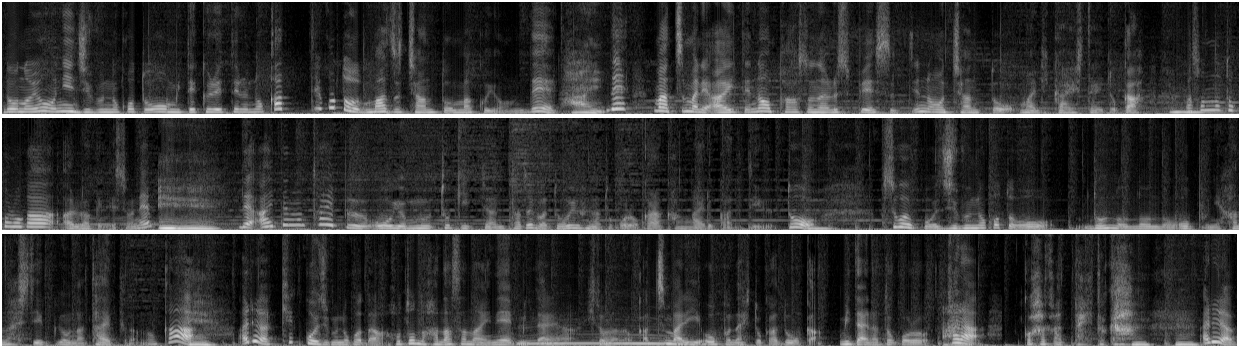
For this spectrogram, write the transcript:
どのように自分のことを見てくれてるのかっていうことをまずちゃんとうまく読んで、はい。でまあ、つまり相手のパーソナルスペースっていうのをちゃんとまあ理解したりとか、まあ、そんなところがあるわけですよね。ええで相手のタイプを読む時っていうのは例えばどういうふうなところから考えるかっていうと、うん。すごいこう自分のことをどんどんどんどんオープンに話していくようなタイプなのか、ええ。あるいは結構自分のことはほとんど話さないねみたいな人なのかつまりオープンな人かどうかみたいなところからこう測ったりとか。うんうん。あるいは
